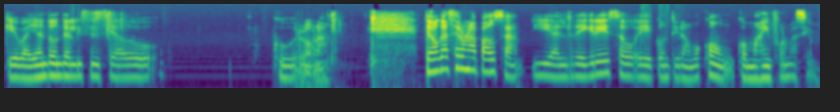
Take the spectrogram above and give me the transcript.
que vayan donde el licenciado Corona. Tengo que hacer una pausa y al regreso eh, continuamos con, con más información.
